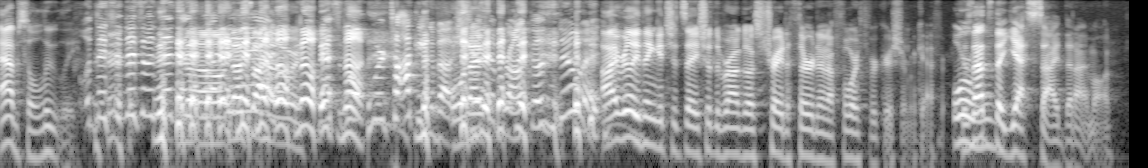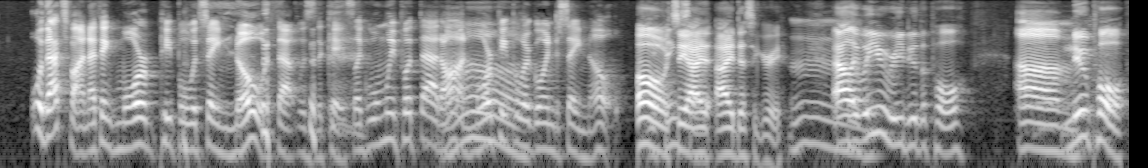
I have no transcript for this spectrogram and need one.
Absolutely. Well, This, this, this, this, No, that's not how it works. No, that's it's not. we're talking about. What Should I- the Broncos do it? I really think it should say, should the Broncos trade a third and a fourth for Christian McCaffrey? Or- Because that's the yes side that I'm on. Well, that's fine. I think more people would say no if that was the case. Like when we put that on, more people are going to say no. Oh, see, so? I, I disagree. Mm. Allie, will you redo the poll? Um, New poll:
